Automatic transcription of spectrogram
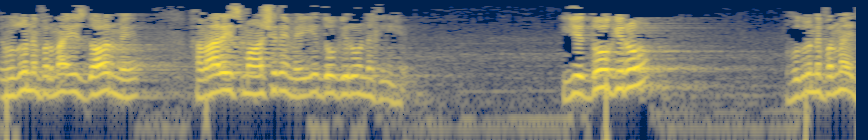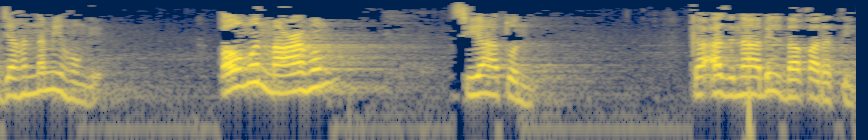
حضور نے فرمایا، اس دور میں، ہمارے اس معاشرے میں یہ دو گروہ نہیں ہیں۔ یہ دو گروہ حضور نے فرمایا جہنمی ہوں گے۔ قومن معاہم سیاتن کا ازنابل باقارتی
